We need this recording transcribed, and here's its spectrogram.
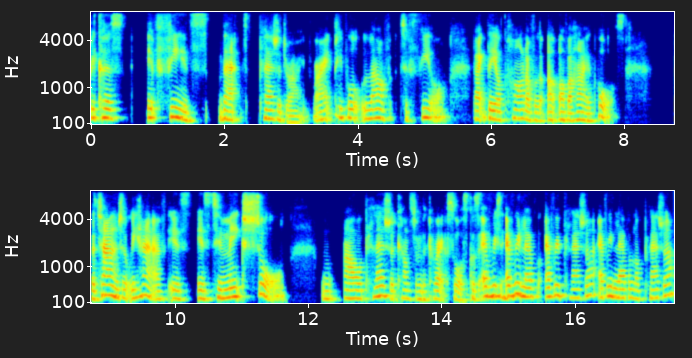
Because it feeds that pleasure drive, right? People love to feel like they are part of a, of a higher cause the challenge that we have is is to make sure our pleasure comes from the correct source because every mm. every level every pleasure every level of pleasure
